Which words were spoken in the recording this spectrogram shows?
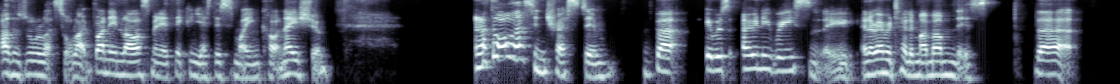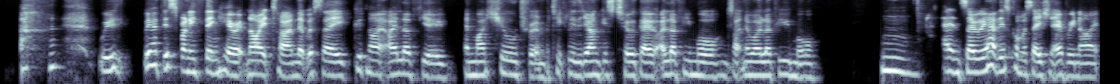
others will like sort of like running last minute, thinking, yes, this is my incarnation. And I thought, oh, that's interesting. But it was only recently, and I remember telling my mum this, that we we have this funny thing here at night time that we say, Good night, I love you. And my children, particularly the youngest two, go, I love you more. And it's like, no, I love you more. Mm. And so we have this conversation every night.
